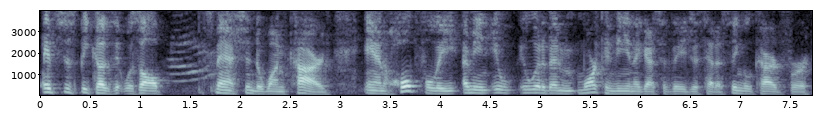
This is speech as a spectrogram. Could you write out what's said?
it's just because it was all smashed into one card. And hopefully, I mean, it, it would have been more convenient, I guess, if they just had a single card for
